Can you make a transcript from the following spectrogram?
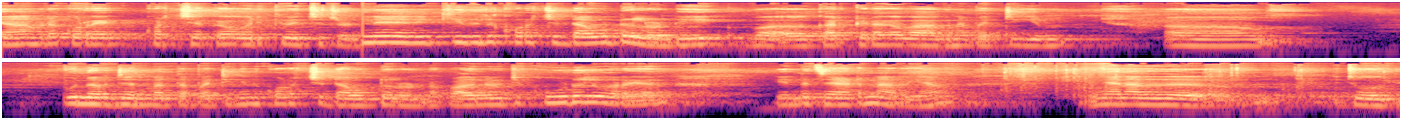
ഞാൻ ഇവിടെ കുറേ കുറച്ചൊക്കെ ഒരുക്കി വെച്ചിട്ടുണ്ട്. പിന്നെ എനിക്കിതിൽ കുറച്ച് ഡൗട്ടുകളുണ്ട്. ഈ കർക്കിടക വാവിനെ പറ്റിയും പുനർജന്മത്തെ പറ്റി ഇങ്ങനെ കുറച്ച് ഡൗട്ടുകളുണ്ട്. അപ്പോൾ അതിനെപ്പറ്റി കൂടുതൽ പറയാൻ എന്റെ ചേട്ടനറിയാം ഞാനത് ചോദി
